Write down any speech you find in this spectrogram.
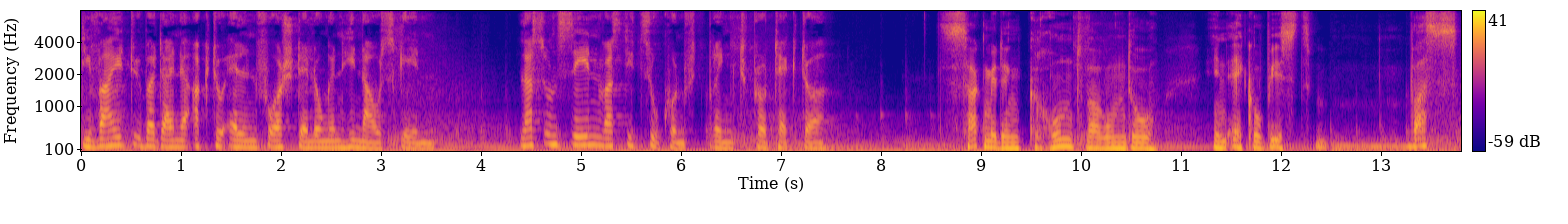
die weit über deine aktuellen Vorstellungen hinausgehen. Lass uns sehen, was die Zukunft bringt, Protector. Sag mir den Grund, warum du in Echo bist. Was,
